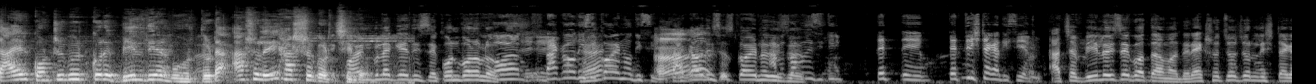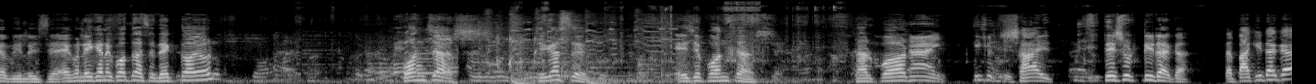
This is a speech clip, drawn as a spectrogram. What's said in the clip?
চায়ের কন্ট্রিবিউট করে বিল দেওয়ার মুহূর্তটা আসলেই হাস্যকর ছিল। কে দিছে? কোন বড় লোক? টাকাও দিছি কয়েনও দিছি। টাকাও দিছিস কয়েনও দিছিস তেত্রিশ টাকা দিছি আমি আচ্ছা বিল হইছে কত আমাদের? একশো চৌচল্লিশ টাকা বিল হইছে। এখন এখানে কত আছে দেখতে অয়ন পঞ্চাশ। ঠিক আছে? এই যে পঞ্চাশ। তারপর ষাট। তেষট্টি টাকা। তার বাকি টাকা?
